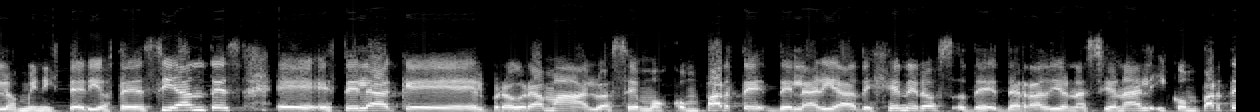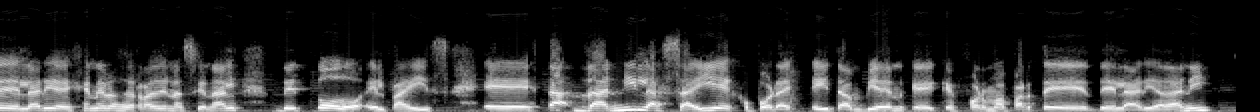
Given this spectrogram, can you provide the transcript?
los ministerios. Te decía antes, eh, Estela, que el programa lo hacemos con parte del área de géneros de, Radio Nacional y con parte del área de géneros de Radio Nacional de todo el país. Eh, está Danila Sayejo por ahí también, que, que forma parte del área. Dani.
